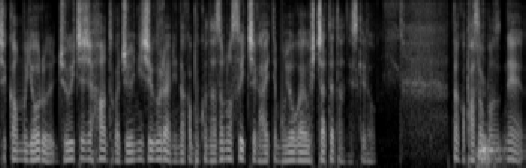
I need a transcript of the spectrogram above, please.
時間も夜11時半とか12時ぐらいになんか僕謎のスイッチが入って模様替えをしちゃってたんですけど、なんかパソコンね、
